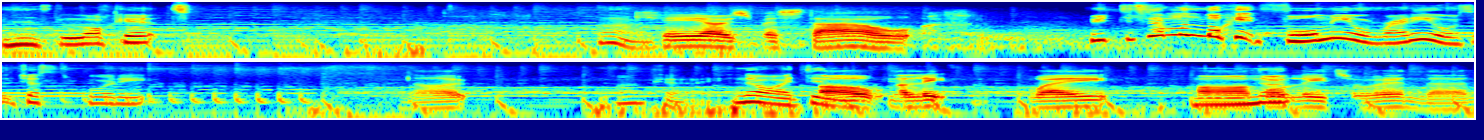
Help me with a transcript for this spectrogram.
let's lock it. Oh. Kio's missed out. Who- Did someone lock it for me already, or was it just already? No. Okay. No, I didn't. Oh, lock it. elite. Wait. Oh, I No. thought Leeds were in then.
